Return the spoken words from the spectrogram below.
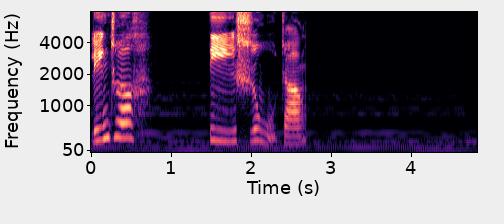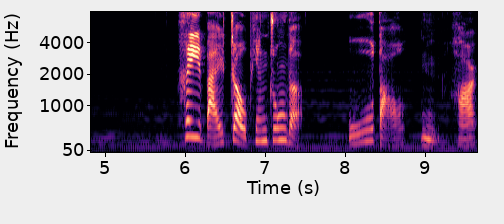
灵车第十五章：黑白照片中的舞蹈女孩。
